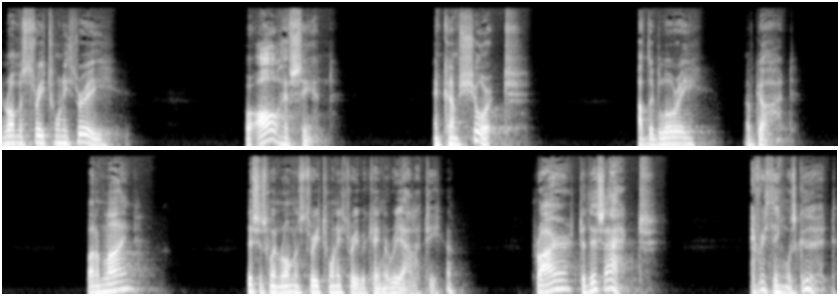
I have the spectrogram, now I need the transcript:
in Romans 3:23 for all have sinned and come short of the glory of God. Bottom line, this is when Romans 3:23 became a reality. Prior to this act, everything was good.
